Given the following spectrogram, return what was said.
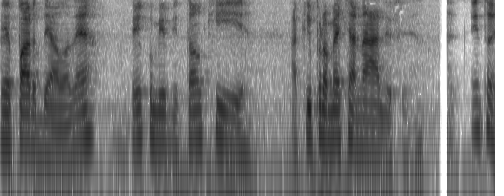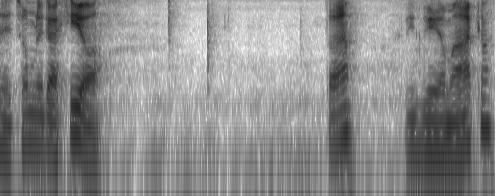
o reparo dela, né? Vem comigo então que aqui promete análise. Então, gente, vamos ligar aqui, ó. Tá? Liguei a máquina.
